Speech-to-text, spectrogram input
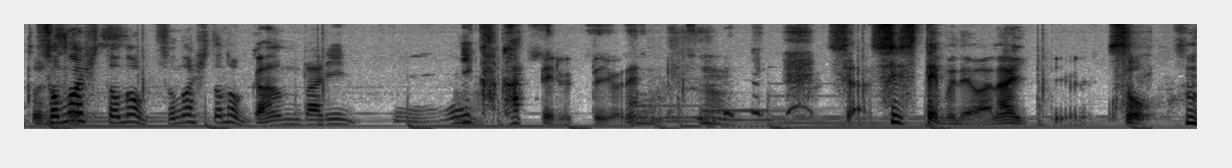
ど。その人のその人の頑張りにかかってるっていうね、うん。うん、シシステムではないっていうね。そう。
